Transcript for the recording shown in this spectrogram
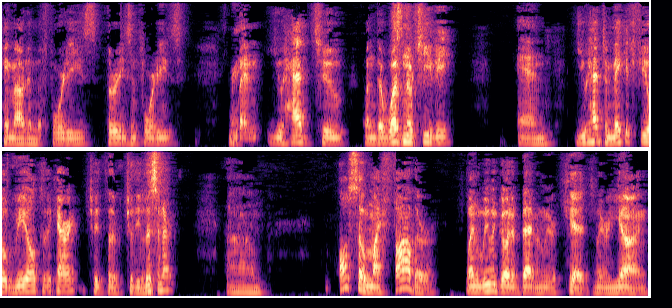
came out in the 40s, 30s, and 40s Right. when you had to, when there was no TV and you had to make it feel real to the character, to the, to the listener. Um, also, my father, when we would go to bed when we were kids, when we were young,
